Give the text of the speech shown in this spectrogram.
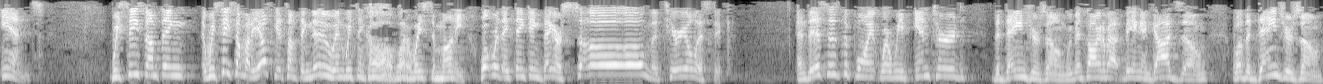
ends. We see something, we see somebody else get something new and we think, oh, what a waste of money. What were they thinking? They are so materialistic. And this is the point where we've entered the danger zone. We've been talking about being in God's zone. Well, the danger zone.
